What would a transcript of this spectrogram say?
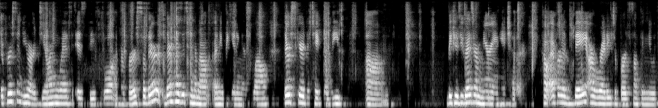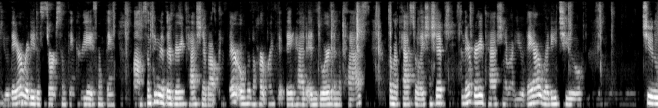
The person you are dealing with is the Fool in reverse, so they're they're hesitant about a new beginning as well. They're scared to take the leap um, because you guys are mirroring each other. However, they are ready to birth something new with you. They are ready to start something, create something, um, something that they're very passionate about because they're over the heartbreak that they had endured in the past from a past relationship, and they're very passionate about you. They are ready to to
